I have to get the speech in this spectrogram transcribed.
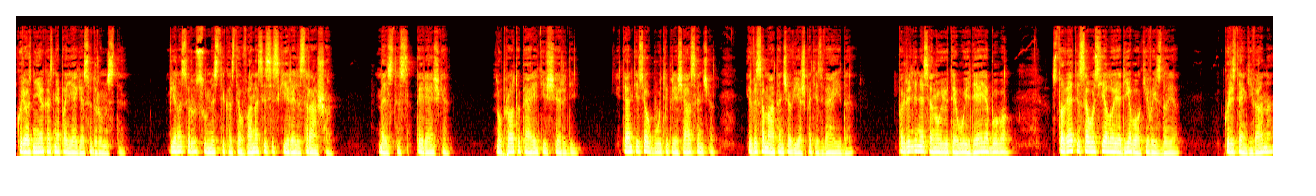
kurios niekas nepajėgia sudrumsti. Vienas rusų mystikas Teofanas įsiskyrėlis rašo. Melstis tai reiškia nuo proto pereiti į širdį. Ir ten tiesiog būti prieš esančią ir visą matančią viešpaties veidą. Pagrindinė senųjų tėvų idėja buvo stovėti savo sieloje Dievo akivaizdoje, kuris ten gyvena,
